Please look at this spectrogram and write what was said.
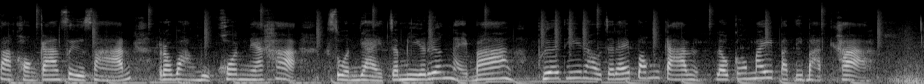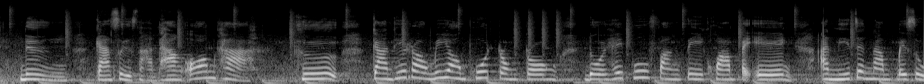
สรรคของการสื่อสารระหว่างบุคคลเนี้ยค่ะ ส่วนใหญ่จะมีเรื่องไหนบ้าง เพื่อที่เราจะได้ป้องกัน แล้วก็ไม่ปฏิบัติค่ะ 1. การสื่อสารทางอ้อมค่ะ คือการที่เราไม่ยอมพูดตรงๆ โดยให้ผู้ฟังตีความไปเอง อันนี้จะนำไปสู่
